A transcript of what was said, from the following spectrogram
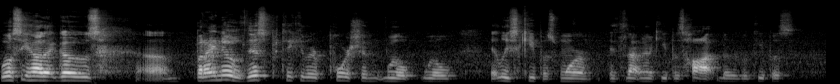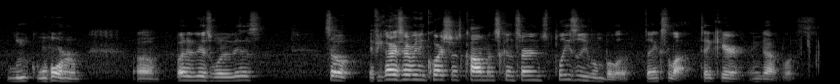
we'll see how that goes. Um, but I know this particular portion will will at least keep us warm. It's not going to keep us hot, but it'll keep us lukewarm. Um, but it is what it is. So, if you guys have any questions, comments, concerns, please leave them below. Thanks a lot. Take care, and God bless.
